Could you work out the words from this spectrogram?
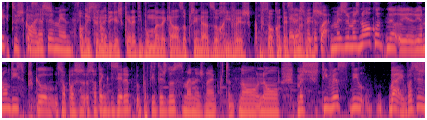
é que tu escolhes. Exatamente. Ó, Isso não me foi- digas que era tipo uma daquelas oportunidades horríveis que só acontecem Era uma vez. espetacular. Mas, mas não, acon- não, eu eu não disse porque eu só, posso, só tenho que dizer a partir das 12 semanas, não é? Portanto, não. não mas tive esse deal. Bem, vocês.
